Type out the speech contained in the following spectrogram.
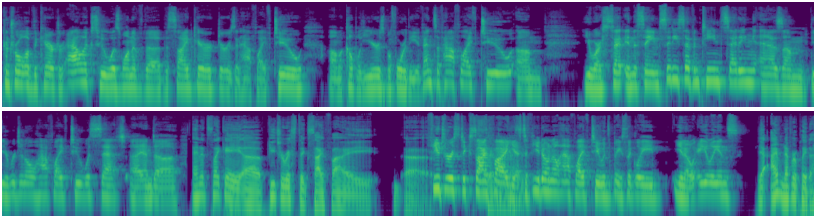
control of the character Alyx, who was one of the the side characters in Half Life Two, um, a couple years before the events of Half Life Two. Um, you are set in the same City 17 setting as um, the original Half Life 2 was set, uh, and uh, and it's like a uh, futuristic sci-fi. Uh, futuristic sci-fi. Setting, Yes, if you don't know Half Life 2, it's basically you know aliens yeah, I've never played a Oh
